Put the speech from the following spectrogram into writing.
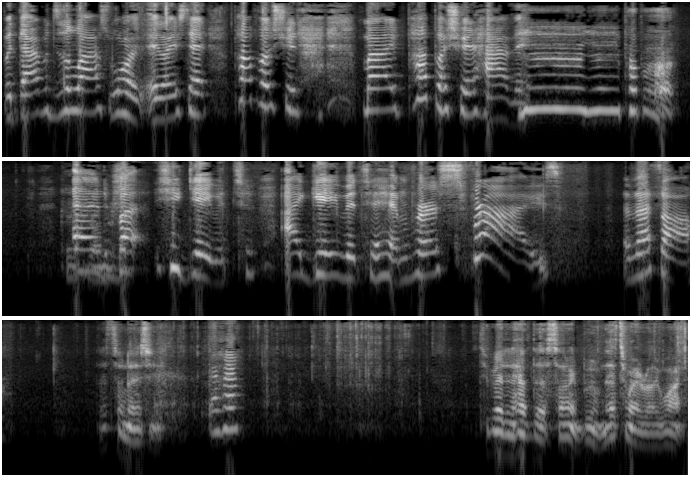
but that was the last one, and I said, Papa should, ha- my Papa should have it, Yeah, yay, Papa. Okay, and numbers. but he gave it to, I gave it to him for a surprise, and that's all. That's so nice of you. Uh huh. Too bad I didn't have the Sonic Boom. That's what I really want.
